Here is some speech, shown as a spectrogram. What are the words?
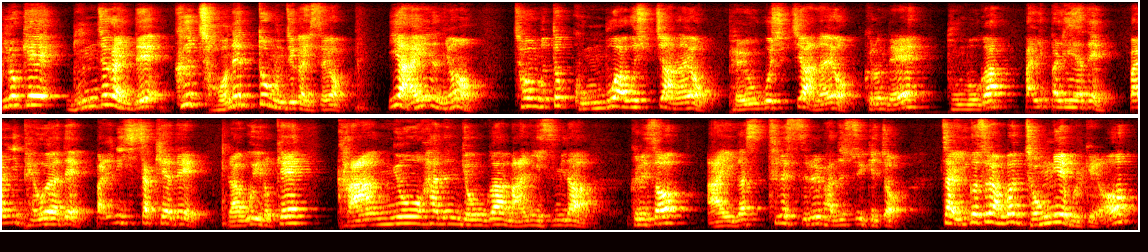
이렇게 문제가 있는데 그 전에 또 문제가 있어요. 이 아이는요, 처음부터 공부하고 싶지 않아요. 배우고 싶지 않아요. 그런데 부모가 빨리빨리 해야 돼. 빨리 배워야 돼. 빨리 시작해야 돼. 라고 이렇게 강요하는 경우가 많이 있습니다. 그래서 아이가 스트레스를 받을 수 있겠죠. 자, 이것을 한번 정리해 볼게요.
